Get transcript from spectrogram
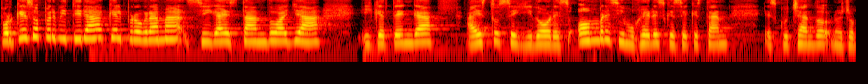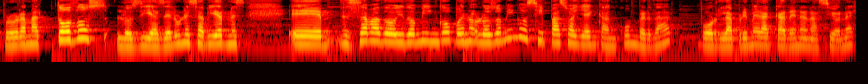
porque eso permitirá que el programa siga estando allá y que tenga a estos seguidores, hombres y mujeres que sé que están escuchando nuestro programa todos los días, de lunes a viernes, eh, sábado y domingo. Bueno, los domingos sí paso allá en Cancún, ¿verdad? Por la primera cadena nacional.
